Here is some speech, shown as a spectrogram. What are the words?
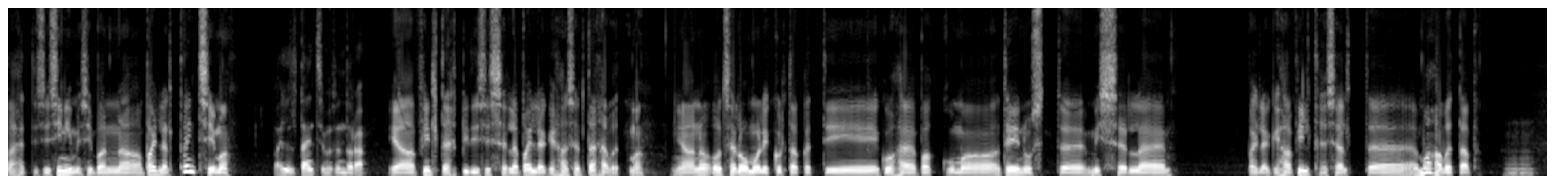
taheti siis inimesi panna paljalt tantsima. paljalt tantsima, see on tore. ja filter pidi siis selle palja keha sealt ära võtma ja no otse loomulikult hakati kohe pakkuma teenust, mis selle palja keha filtri sealt maha võtab mm. -hmm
